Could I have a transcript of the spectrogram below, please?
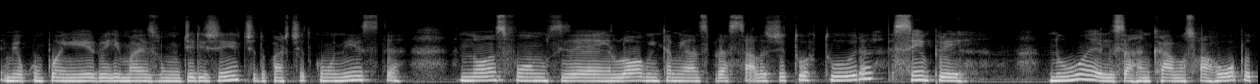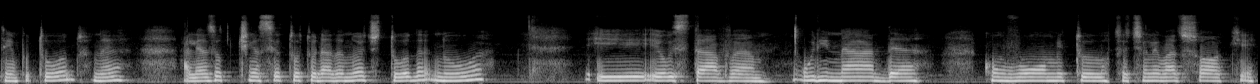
meu companheiro e mais um dirigente do Partido Comunista, nós fomos é, logo encaminhados para salas de tortura, sempre nua, eles arrancavam sua roupa o tempo todo, né? Aliás, eu tinha sido torturada a noite toda nua e eu estava urinada, com vômito, já tinha levado choque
